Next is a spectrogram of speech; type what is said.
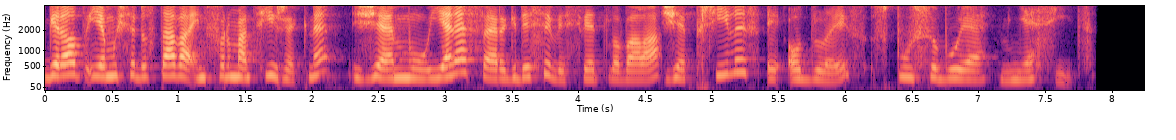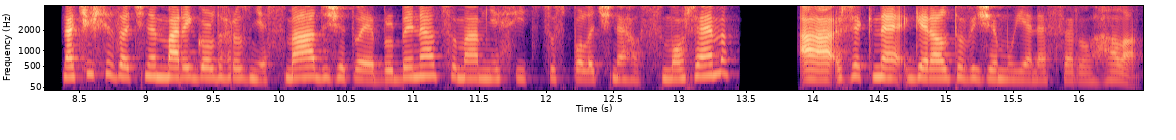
Geralt jemuž se dostává informací řekne, že mu Jennifer kdysi vysvětlovala, že příliv i odliv způsobuje měsíc. Načež se začne Marigold hrozně smát, že to je blbina, co má měsíc co společného s mořem a řekne Geraltovi, že mu Jennifer lhala.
